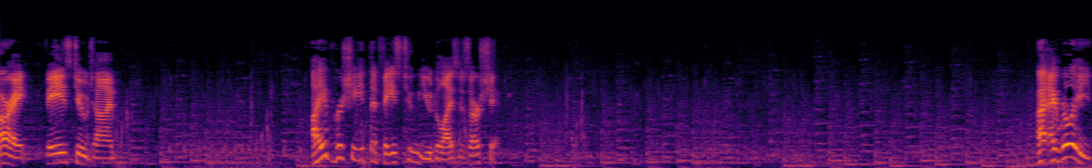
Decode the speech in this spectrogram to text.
Alright, phase two time. I appreciate that phase two utilizes our ship. I, I really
